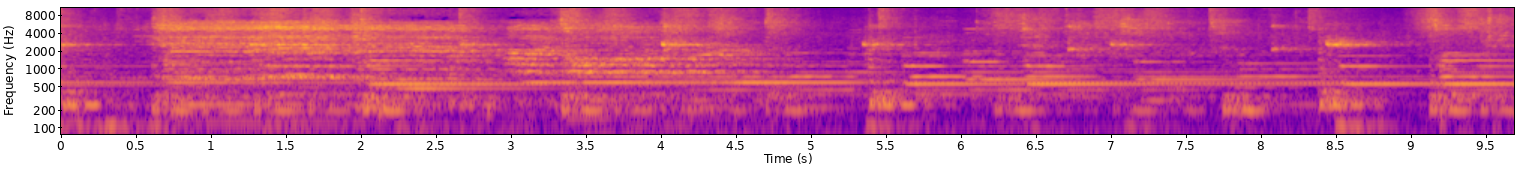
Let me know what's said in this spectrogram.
Thank you.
